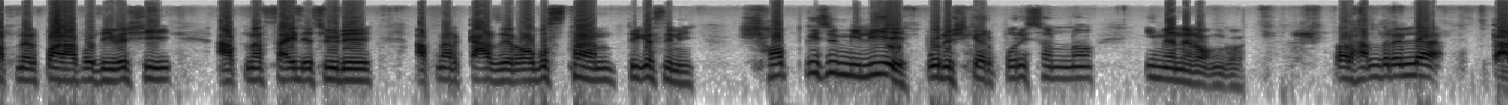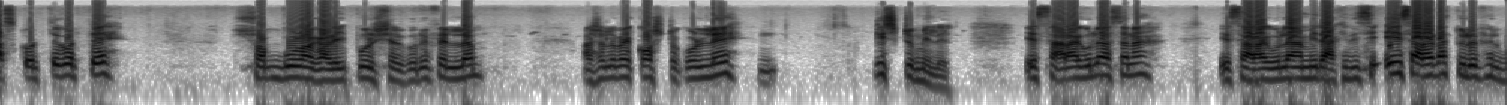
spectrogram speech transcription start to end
আপনার পাড়া প্রতিবেশী আপনার সাইডে সুইডে আপনার কাজের অবস্থান, ঠিক আছে নি? সব কিছু মিলিয়ে পরিষ্কার, পরিচ্ছন্ন, ইমানের অঙ্গ। আলহামদুলিল্লাহ, কাজ করতে করতে সব গোড়া গাড়ি পরিষ্কার করে ফেললাম। আসলে ভাই, কষ্ট করলে কিষ্ট মিলে। এই সারাগুলো আছে না, এই চারাগুলো আমি রাখি দিছি। এই সারাটা তুলে ফেলব,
